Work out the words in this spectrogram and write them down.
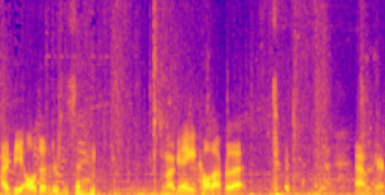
I beat all genders the same. Am I gonna get called out for that? I don't care.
